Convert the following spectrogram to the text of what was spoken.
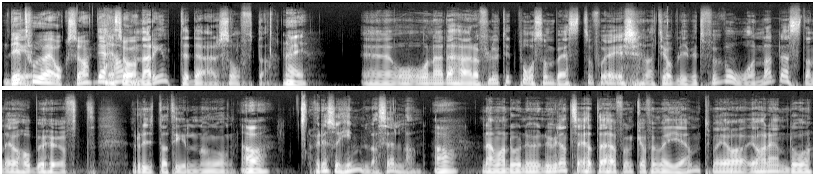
Det, Det- tror jag också Det så. hamnar inte där så ofta. Nej, Eh, och, och när det här har flutit på som bäst så får jag erkänna att jag har blivit förvånad nästan när jag har behövt ryta till någon gång. ja, För det är så himla sällan. ja, när man då, nu, nu vill jag inte säga att det här funkar för mig jämt, men jag, jag har ändå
